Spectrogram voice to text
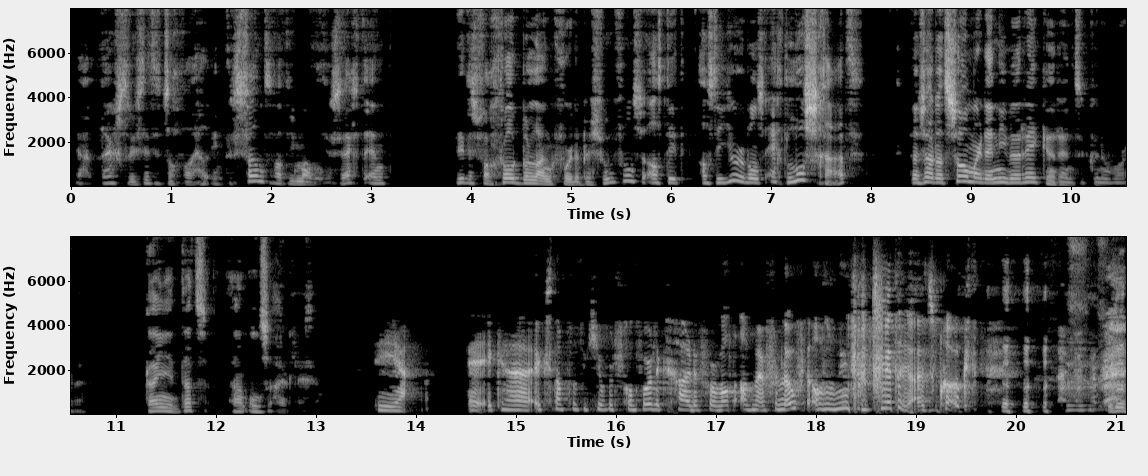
ja luister eens, dit is toch wel heel interessant wat die man hier zegt. En dit is van groot belang voor de pensioenfondsen. Als, dit, als de eurobonds echt losgaat, dan zou dat zomaar de nieuwe rekenrente kunnen worden. Kan je dat aan ons uitleggen? Ja, eh, ik, uh, ik snap dat ik hier word verantwoordelijk gehouden voor wat aan mijn verloofde al niet op Twitter uitsprak. maar, dat,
